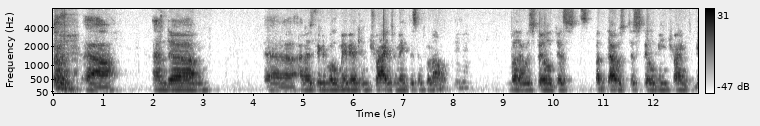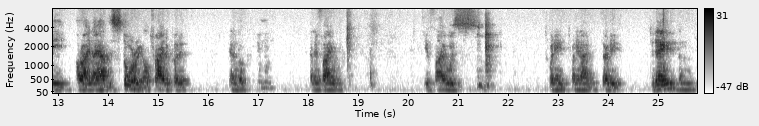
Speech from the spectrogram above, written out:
uh, and um, uh, and I figured, well, maybe I can try to make this into a novel. Mhm. but I was still just, but that was just still me trying to be, all right, I have this story, I'll try to put it in a book. Mhm. And if I, if I was 20, 29, 30 today, then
